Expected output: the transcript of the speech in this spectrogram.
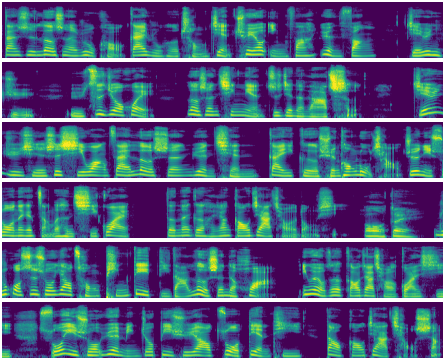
但是乐生的入口该如何重建，却又引发院方、捷运局与自救会、乐生青年之间的拉扯。捷运局其实是希望在乐生院前盖一个悬空路桥，就是你说的那个长得很奇怪的那个很像高架桥的东西。哦，对，如果是说要从平地抵达乐生的话，因为有这个高架桥的关系，所以说月明就必须要坐电梯到高架桥上，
